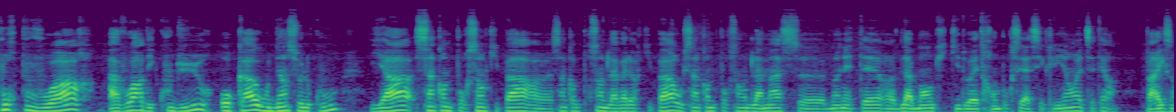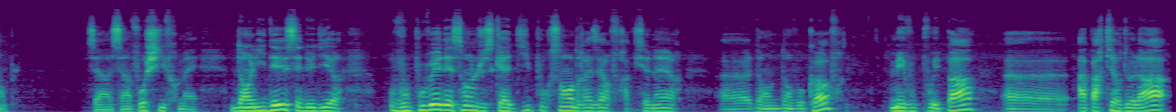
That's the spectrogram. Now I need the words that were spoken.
pour pouvoir avoir des coups durs au cas où d'un seul coup, il y a 50% qui part, 50% euh, de la valeur qui part, ou 50% de la masse euh, monétaire de la banque qui doit être remboursée à ses clients, etc. Par exemple. C'est un, faux chiffre, mais dans l'idée, c'est de dire, vous pouvez descendre jusqu'à 10% de réserve fractionnaire euh, dans, vos coffres, mais vous ne pouvez pas, à partir de là,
